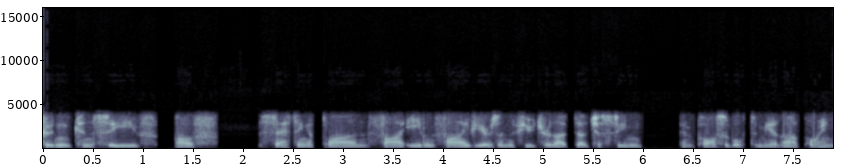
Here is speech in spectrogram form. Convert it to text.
couldn't conceive of setting a plan five, even five years in the future. That, that just seemed impossible to me at that point.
